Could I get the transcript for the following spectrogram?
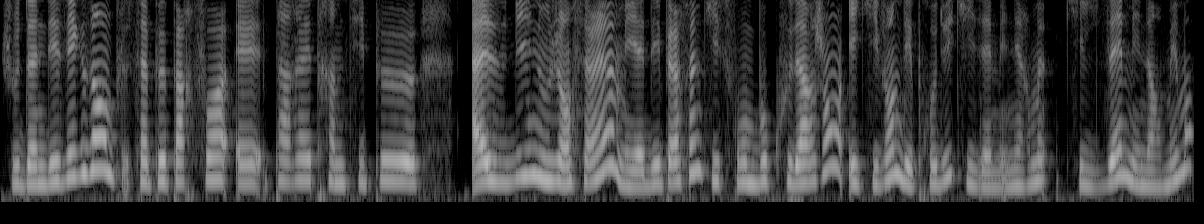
Je vous donne des exemples. Ça peut parfois eh, paraître un petit peu has-been ou j'en sais rien, mais il y a des personnes qui se font beaucoup d'argent et qui vendent des produits qu'ils qu'ils aiment énormément.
